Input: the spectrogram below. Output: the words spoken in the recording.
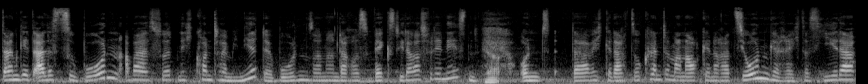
Dann geht alles zu Boden, aber es wird nicht kontaminiert, der Boden, sondern daraus wächst wieder was für den nächsten. Ja. Und da habe ich gedacht, so könnte man auch generationengerecht, dass jeder,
